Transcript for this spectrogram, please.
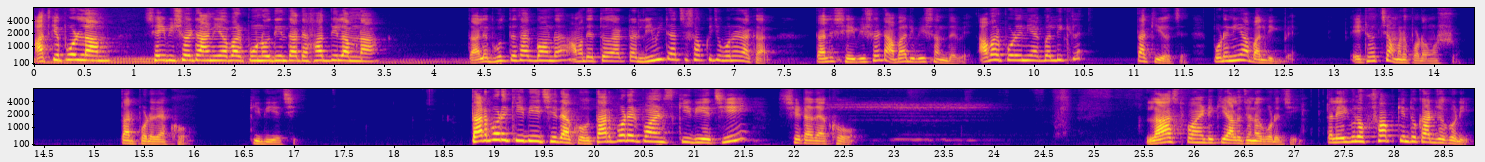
আজকে পড়লাম, সেই বিষয়টা আমি আবার পনেরো দিন তাতে হাত দিলাম না। তাহলে ভুলতে থাকব আমরা, আমাদের তো একটা লিমিট আছে সব কিছু মনে রাখার। তাহলে সেই বিষয়টা আবার রিভিশন দেবে। আবার পড়ে নিয়ে একবার লিখলে, তা কী হচ্ছে? পড়ে নিয়ে আবার লিখবে। এটা হচ্ছে আমার পরামর্শ। তারপরে দেখো কি দিয়েছি। তারপরে কি দিয়েছি দেখো? তারপরের পয়েন্টস কি দিয়েছি? সেটা দেখো। লাস্ট পয়েন্টে কি আলোচনা করেছি? তাহলে এইগুলো সব কিন্তু কার্যকরী।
